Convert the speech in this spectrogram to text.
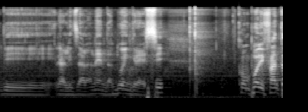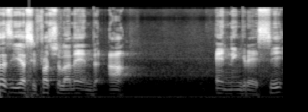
di realizzare la NAND a due ingressi. Con un po' di fantasia, se faccio la NAND a n ingressi,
